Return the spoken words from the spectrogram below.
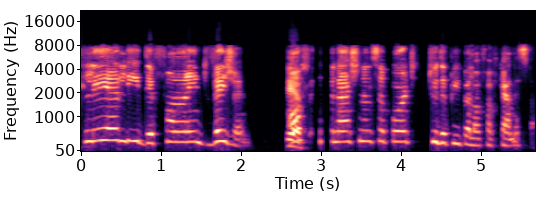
clearly defined vision yes. of international support to the people of Afghanistan.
